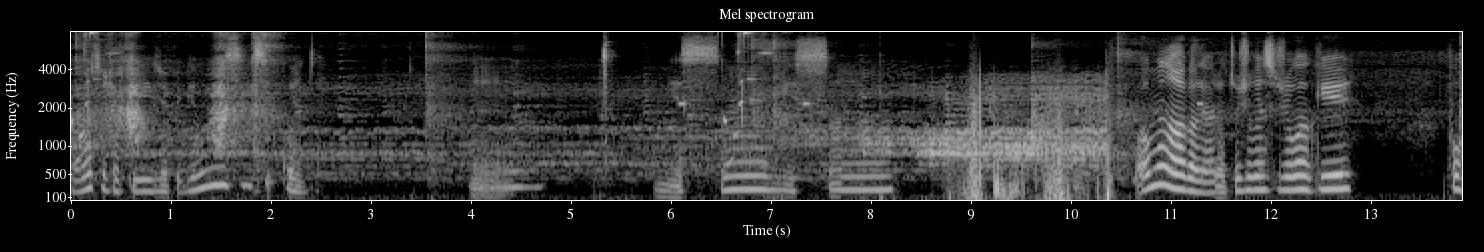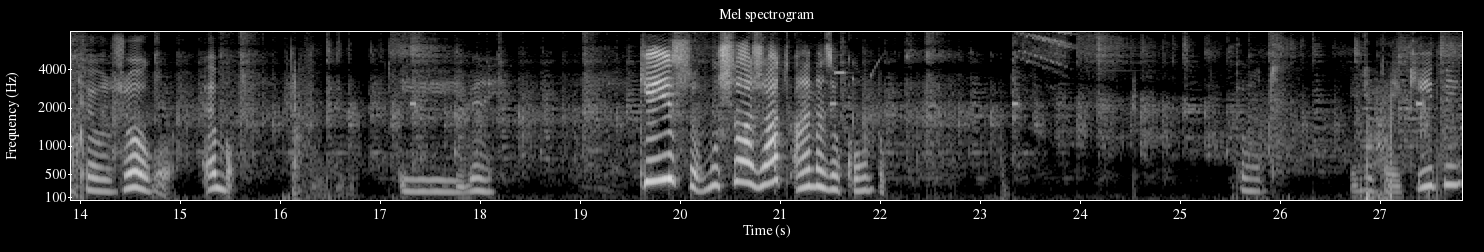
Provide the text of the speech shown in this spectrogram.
Nossa, já peguei, já peguei um 150. É... Missão, missão. Vamos lá, galera. Eu tô jogando esse jogo aqui porque o jogo é bom. E, bem... Que isso? Mochila jato? Ai, mas eu compro. Pronto. Editar a equipe.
